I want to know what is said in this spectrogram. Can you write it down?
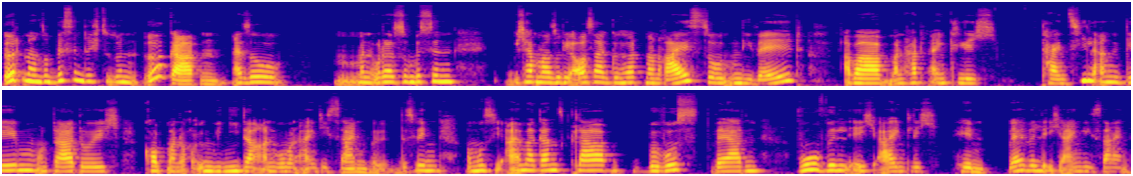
irrt man so ein bisschen durch so einen Irrgarten. Also man oder so ein bisschen, ich habe mal so die Aussage gehört, man reist so um die Welt, aber man hat eigentlich kein Ziel angegeben und dadurch kommt man auch irgendwie nie da an, wo man eigentlich sein will. Deswegen, man muss sich einmal ganz klar bewusst werden, wo will ich eigentlich hin? Wer will ich eigentlich sein?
